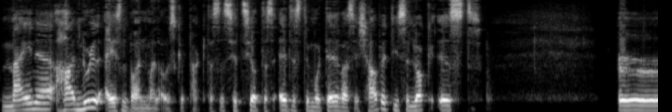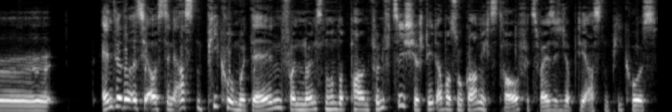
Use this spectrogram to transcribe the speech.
meine H0 Eisenbahn mal ausgepackt. Das ist jetzt hier das älteste Modell, was ich habe. Diese Lok ist äh, entweder ist sie aus den ersten Pico-Modellen von 1950. Hier steht aber so gar nichts drauf. Jetzt weiß ich nicht, ob die ersten Picos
